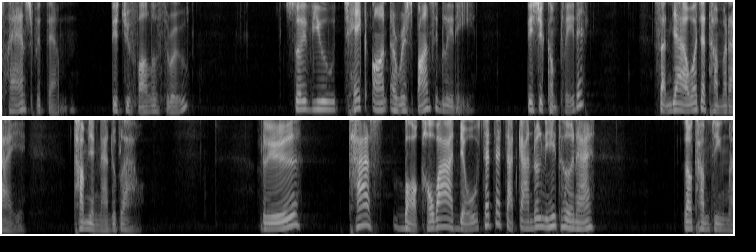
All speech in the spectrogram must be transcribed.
plans with them did you follow through so if you take on a responsibility did you complete it สัญญาว่าจะทำอะไรทำอย่างนั้นหรือเปล่า หรือถ้าบอกเขาว่าเดี๋ยวฉันจะจัดการเรื่องนี้ให้เธอนะ เราทำจริงไหม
